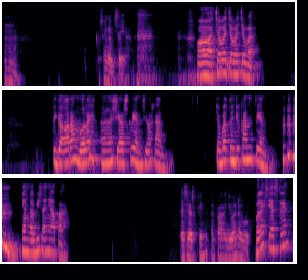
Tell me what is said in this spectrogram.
Hmm. Saya nggak bisa ya. Oh, coba coba coba. Tiga orang boleh uh, share screen, silahkan. Coba tunjukkan pin. yang nggak bisanya apa? Saya share screen apa gimana, Bu? Boleh share screen?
